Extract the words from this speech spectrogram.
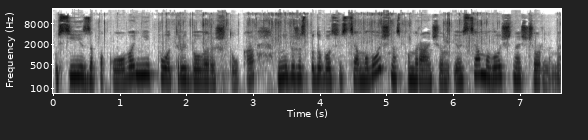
усі запаковані по 3 долари штука. Мені дуже сподобалась ось ця молочна з помаранчевим і ось ця молочна з чорними.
